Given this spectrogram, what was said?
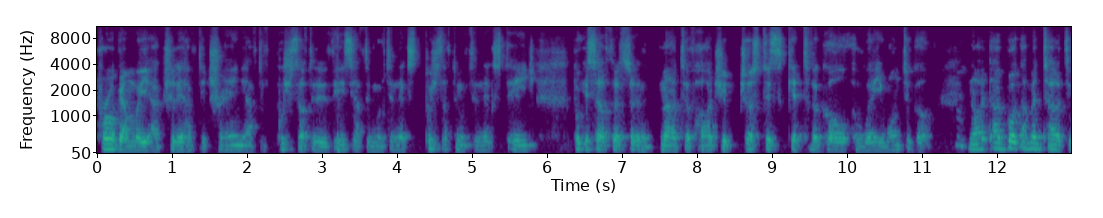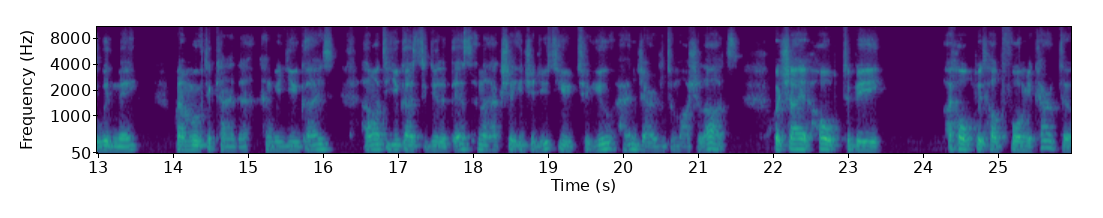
program where you actually have to train, you have to push yourself to do this, you have to move to the next, push yourself to move to the next stage, put yourself through a certain amount of hardship just to get to the goal of where you want to go. Mm-hmm. Now, I, I brought that mentality with me when I moved to Canada and with you guys. I wanted you guys to do the best and I actually introduced you to you and Jared into martial arts, which I hope to be, I hoped would help form your character,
